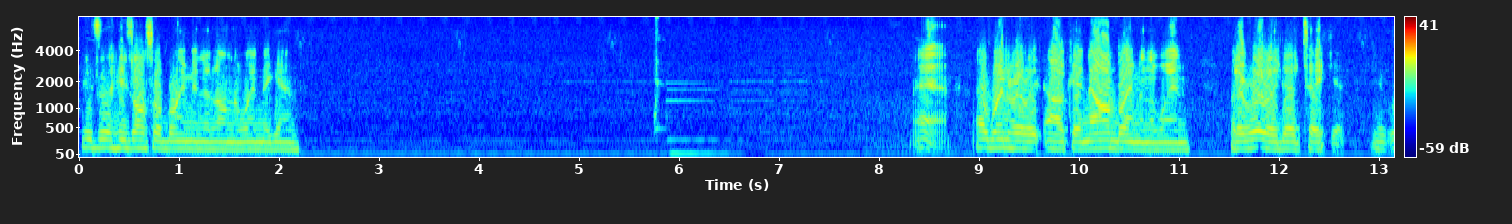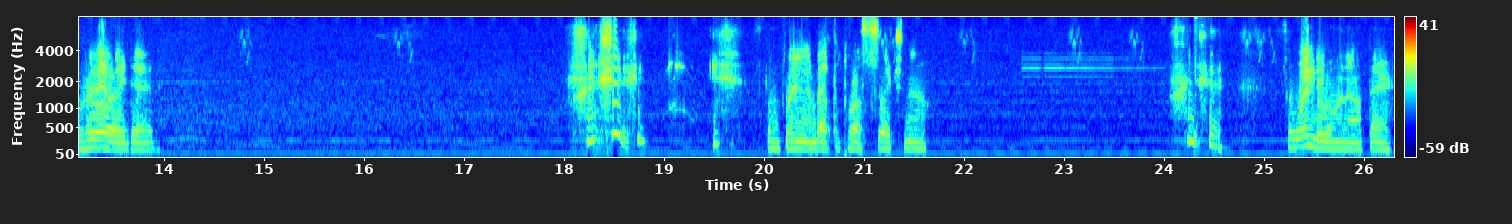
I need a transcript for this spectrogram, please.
He's uh, he's also blaming it on the wind again. Man, that wind really. Okay, now I'm blaming the wind, but it really did take it. It really did. He's complaining about the plus six now. It's a windy one out there.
